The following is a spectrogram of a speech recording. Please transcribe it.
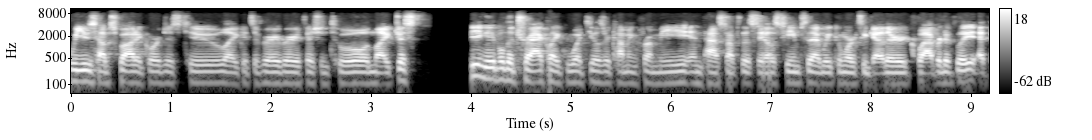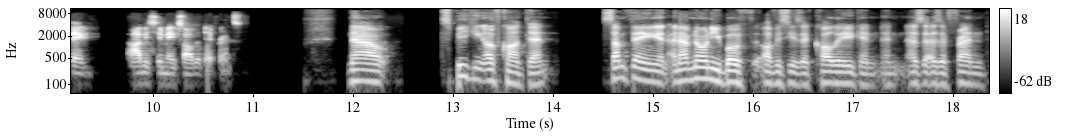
we use HubSpot at Gorgias too. Like it's a very very efficient tool, and like just being able to track like what deals are coming from me and passed off to the sales team so that we can work together collaboratively. I think obviously makes all the difference. Now, speaking of content, something, and, and, I've known you both obviously as a colleague and, and as, as a friend.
